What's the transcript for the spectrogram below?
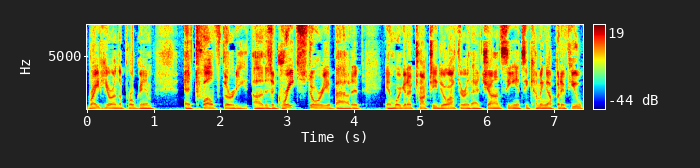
right here on the program at 1230. Uh, there's a great story about it, and we're going to talk to the author of that, John Cianci, coming up. But if you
